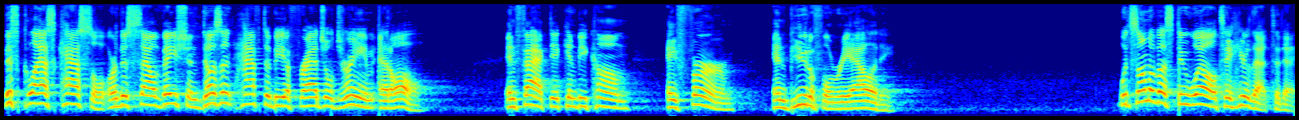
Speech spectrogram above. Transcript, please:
This glass castle or this salvation doesn't have to be a fragile dream at all. In fact, it can become a firm and beautiful reality. Would some of us do well to hear that today?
